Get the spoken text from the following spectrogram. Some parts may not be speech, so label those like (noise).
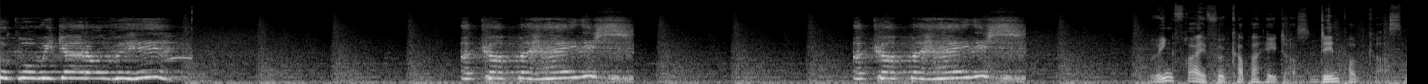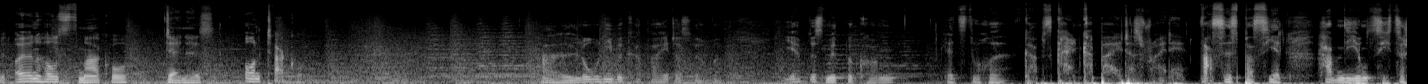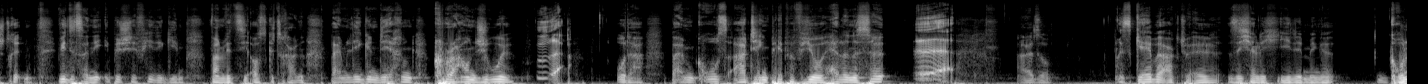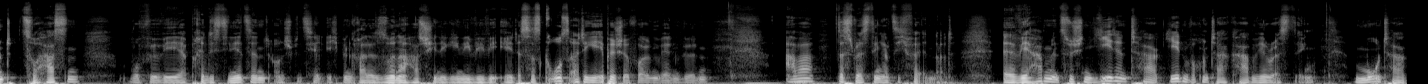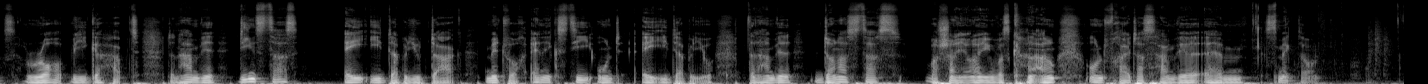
Look what we got over here. A cup of haters. A cup of haters. Ringfrei für Kappa Haters, dem Podcast mit euren Hosts Marco, Dennis und Taco. Hallo, liebe Kappa Haters-Hörer. Ihr habt es mitbekommen, letzte Woche gab es kein Kappa Haters Friday. Was ist passiert? Haben die Jungs sich zerstritten? Wird es eine epische Fehde geben? Wann wird sie ausgetragen? Beim legendären Crown Jewel? Oder beim großartigen Pay-Per-View Hell in a Cell? Also, es gäbe aktuell sicherlich jede Menge Grund zu hassen, wofür wir ja prädestiniert sind und speziell ich bin gerade so in der Hassschiene gegen die WWE, dass das großartige epische Folgen werden würden. Aber das Wrestling hat sich verändert. Äh, wir haben inzwischen jeden Tag, jeden Wochentag haben wir Wrestling. Montags Raw wie gehabt. Dann haben wir Dienstags AEW Dark, Mittwoch NXT und AEW. Dann haben wir Donnerstags wahrscheinlich auch irgendwas, (laughs) keine Ahnung. Und freitags haben wir ähm, SmackDown.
